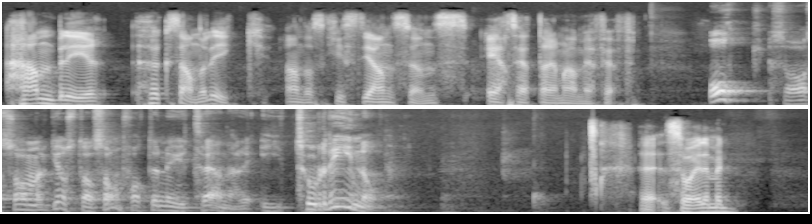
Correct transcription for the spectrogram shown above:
Han blir högst sannolik Anders Christiansens ersättare i Malmö FF. Och så har Samuel Gustafsson fått en ny tränare i Torino. Eh, så är det med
